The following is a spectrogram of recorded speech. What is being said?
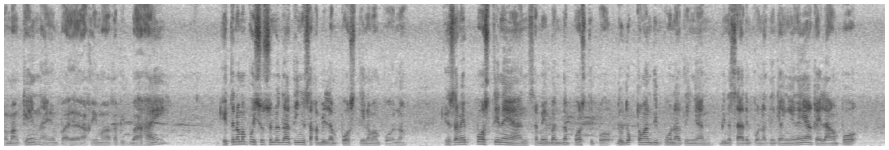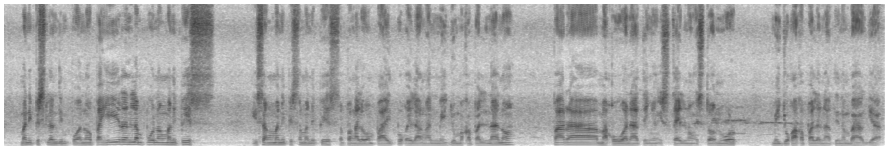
pamangkin. Ayun pa ay aking mga kapitbahay ito naman po isusunod natin yung sa kabilang poste naman po no. Yung sa may poste na yan, sa may bandang poste po, duduktungan din po natin yan. Binasarin po natin kanina yan. Kailangan po manipis lang din po ano, pahiran lang po ng manipis. Isang manipis na manipis. Sa pangalawang pahid po kailangan medyo makapal na no para makuha natin yung style ng stonework. Medyo kakapalan natin ng bahagya.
